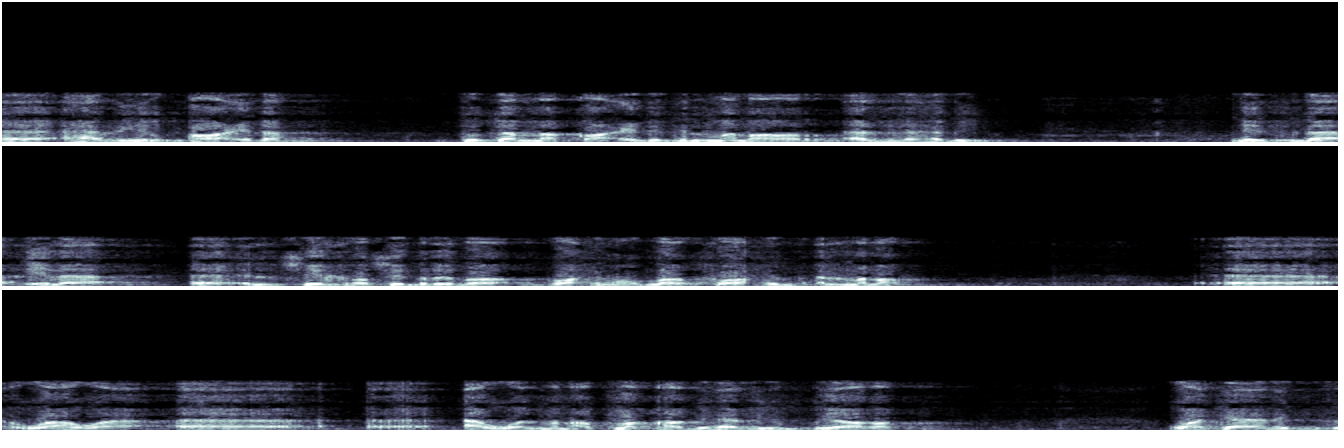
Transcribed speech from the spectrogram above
آه هذه القاعدة تسمى قاعدة المنار الذهبي. نسبة إلى آه الشيخ رشيد رضا رحمه الله صاحب المنار. آه وهو آه أول من أطلقها بهذه الصياغة وكانت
